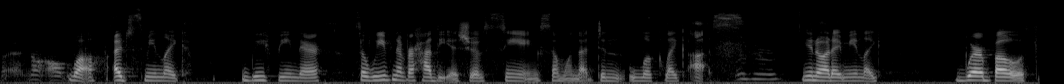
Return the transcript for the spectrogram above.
but not all. The Well, I just mean like we've been there, so we've never had the issue of seeing someone that didn't look like us. Mm-hmm. You know what I mean? Like we're both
